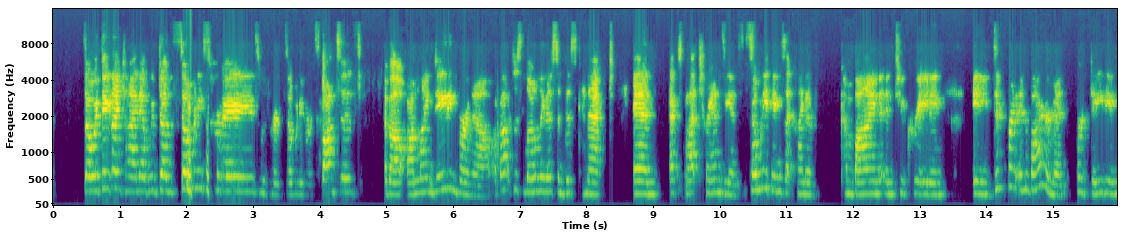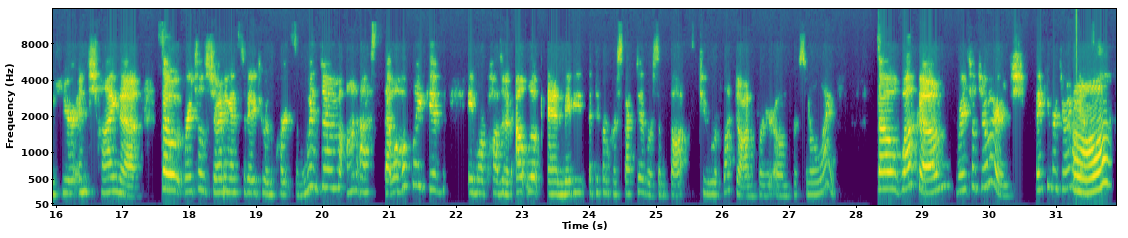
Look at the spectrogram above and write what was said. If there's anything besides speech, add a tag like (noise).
So, with Date Night China, we've done so many (laughs) surveys, we've heard so many responses about online dating burnout, about just loneliness and disconnect, and expat transients. So many things that kind of combine into creating a different environment for dating here in China. So, Rachel's joining us today to impart some wisdom on us that will hopefully give a more positive outlook and maybe a different perspective or some thoughts to reflect on for your own personal life. So, welcome, Rachel George. Thank you for joining Aww. us.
